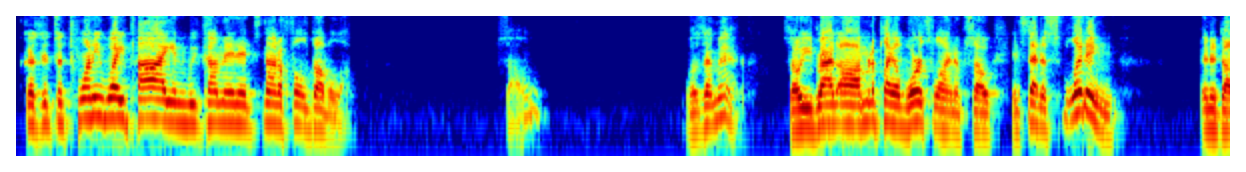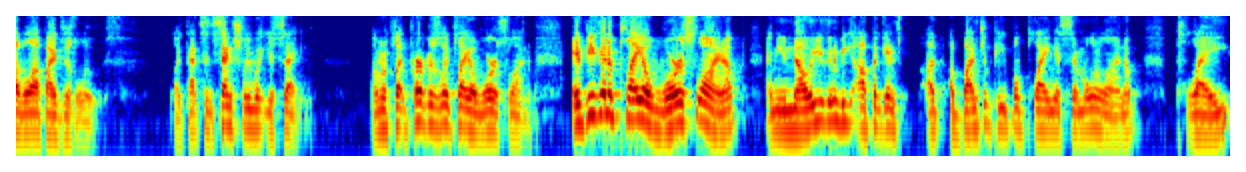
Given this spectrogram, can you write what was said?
because it's a 20 way tie and we come in, it's not a full double up. So, what does that matter? So you'd rather, oh, I'm going to play a worse lineup. So instead of splitting in a double up, I just lose. Like that's essentially what you're saying. I'm going to play purposely play a worse lineup. If you're going to play a worse lineup and you know you're going to be up against a, a bunch of people playing a similar lineup, play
